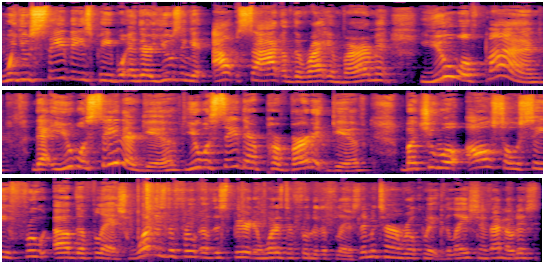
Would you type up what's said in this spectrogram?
When you see these people and they're using it outside of the right environment, you will find that you will see their gift, you will see their perverted gift, but you will also see fruit of the flesh. What is the fruit of the spirit and what is the fruit of the flesh? Let me turn real quick. Galatians, I know this,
